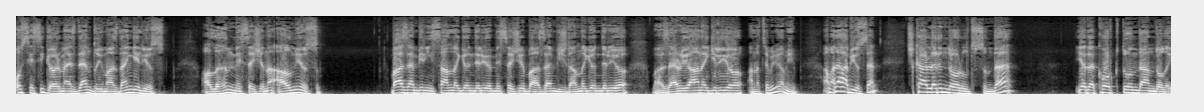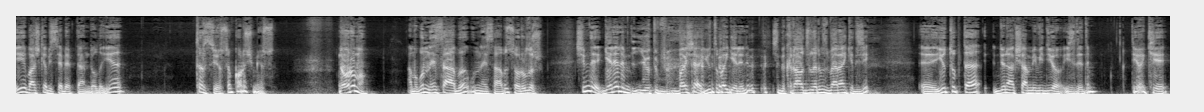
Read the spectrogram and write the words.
O sesi görmezden duymazdan geliyorsun. Allah'ın mesajını almıyorsun. Bazen bir insanla gönderiyor mesajı, bazen vicdanla gönderiyor, bazen rüyana giriyor. Anlatabiliyor muyum? Ama ne yapıyorsun sen? Çıkarların doğrultusunda ya da korktuğundan dolayı, başka bir sebepten dolayı tırsıyorsun, konuşmuyorsun. Doğru mu? Ama bunun hesabı, bunun hesabı sorulur. Şimdi gelelim YouTube. başa YouTube'a gelelim. Şimdi kralcılarımız merak edecek. Ee, YouTube'da dün akşam bir video izledim. Diyor ki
